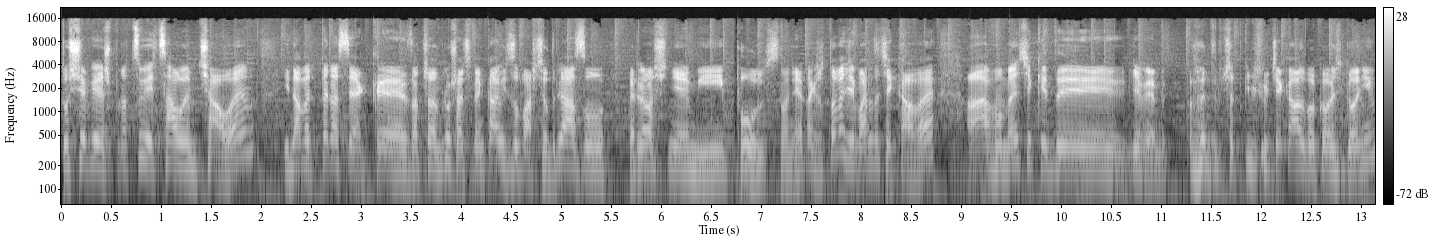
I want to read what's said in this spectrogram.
to się, wiesz, pracuje całym ciałem. I nawet teraz, jak e, zacząłem ruszać rękami, zobaczcie, od razu rośnie mi puls, no nie? Także to będzie bardzo ciekawe, a w momencie, kiedy, nie wiem, będę przed kimś uciekał albo kogoś gonił,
